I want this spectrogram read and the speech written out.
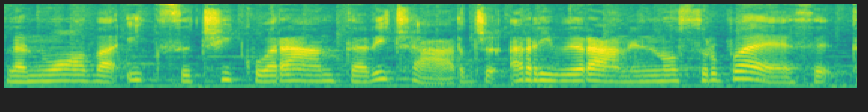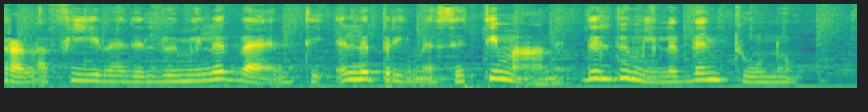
La nuova XC40 Recharge arriverà nel nostro paese tra la fine del 2020 e le prime settimane del 2021.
